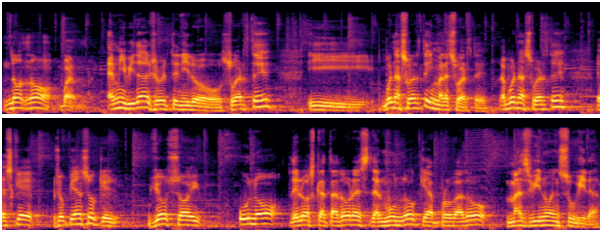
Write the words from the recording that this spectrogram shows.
no, no, bueno, en mi vida yo he tenido suerte y buena suerte y mala suerte. La buena suerte es que yo pienso que yo soy uno de los catadores del mundo que ha probado más vino en su vida.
